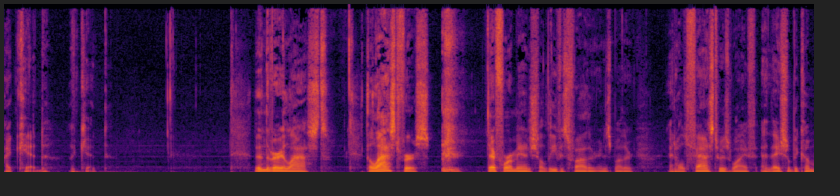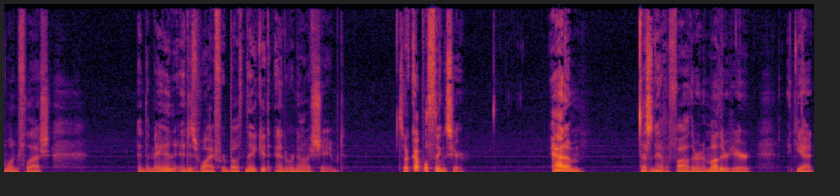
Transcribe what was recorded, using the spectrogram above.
I kid. I kid. Then the very last, the last verse. Therefore, a man shall leave his father and his mother and hold fast to his wife, and they shall become one flesh. And the man and his wife were both naked and were not ashamed. So, a couple things here. Adam doesn't have a father and a mother here, and yet,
